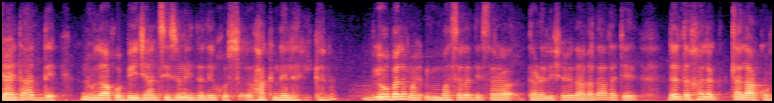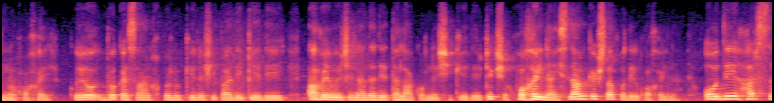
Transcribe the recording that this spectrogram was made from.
جایداد دی نو دا خو بیجان څیزونه د دې خو حق نه لري که نه یو بله مسله دې سره تړلې شوې ده هغه دا ده چې دلته خلک طلاق هم نه خوښوي که یو دوه کسان خپلو کې نشي پادې کېدې هغه وی چې نه د دې طلاق هم نشي کېدې ټیک شه خوښۍ نه اسلام کې شته خو دې خوښۍ نه او دې هر څه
